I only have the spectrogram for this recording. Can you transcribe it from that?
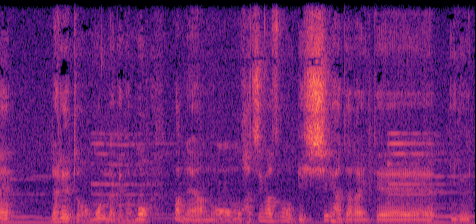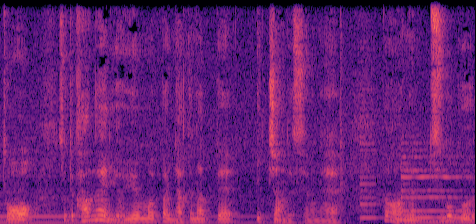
えられるとは思うんだけども、まあね、あのもう8月もびっしり働いているとそうやって考える余裕もやっぱりなくなっていっちゃうんですよね。だからねすごく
